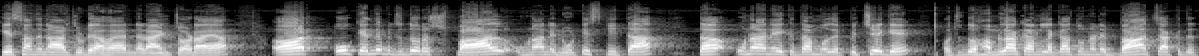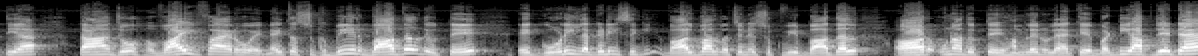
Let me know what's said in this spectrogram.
ਕੇਸਾਂ ਦੇ ਨਾਲ ਜੁੜਿਆ ਹੋਇਆ ਨਾਰਾਇਣ ਚੌੜਾ ਆ। ਔਰ ਉਹ ਕਹਿੰਦੇ ਵੀ ਜਦੋਂ ਰਸ਼ਪਾਲ ਉਹਨਾਂ ਨੇ ਨੋਟਿਸ ਕੀਤਾ, ਤਾਂ ਉਹਨਾਂ ਨੇ ਇੱਕਦਮ ਉਹਦੇ ਪਿੱਛੇ ਗਏ ਔਰ ਜਦੋਂ ਹਮਲਾ ਕਰਨ ਲੱਗਾ ਤਾਂ ਉਹਨਾਂ ਨੇ ਬਾਹ ਚੱਕ ਦਿੱਤੀ ਆ, ਤਾਂ ਜੋ ਹਵਾਈ ਫਾਇਰ ਹੋਏ। ਨਹੀਂ ਤਾਂ ਸੁਖਬੀਰ ਬਾਦਲ ਦੇ ਉੱਤੇ ਇਹ ਗੋਲੀ ਲੱਗਣੀ ਸੀਗੀ। ਬਾਲ-ਬਾਲ ਬੱਚੇ ਨੇ ਸੁਖਬੀਰ ਬਾਦਲ ਔਰ ਉਹਨਾਂ ਦੇ ਉੱਤੇ ਹਮਲੇ ਨੂੰ ਲੈ ਕੇ ਵੱਡੀ ਅਪਡੇਟ ਹੈ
